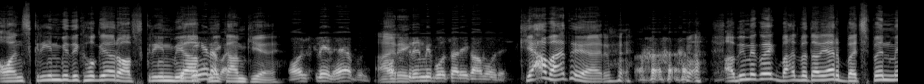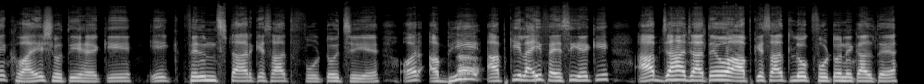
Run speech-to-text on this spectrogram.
ऑन स्क्रीन भी दिखोगे और ऑफ़ स्क्रीन भी आपने काम किया है? ऑन स्क्रीन है अपन ऑफ़ अरे- स्क्रीन भी बहुत सारे काम हो रहे हैं। क्या बात है यार। अभी मेरे को एक बात बताओ यार बचपन में ख्वाहिश होती है कि एक फ़िल्म स्टार के साथ फ़ोटो चाहिए और अभी हाँ। आपकी लाइफ ऐसी है कि आप जहाँ जाते हो आपके साथ लोग फ़ोटो निकालते हैं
